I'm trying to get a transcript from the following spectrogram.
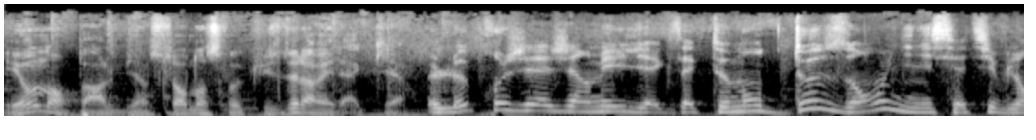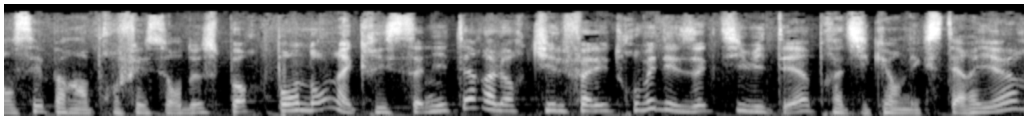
Et on en parle bien sûr dans ce focus de la rédac. Le projet a germé il y a exactement deux ans, une initiative lancée par un professeur de sport pendant la crise sanitaire alors qu'il fallait trouver des activités à pratiquer en extérieur.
